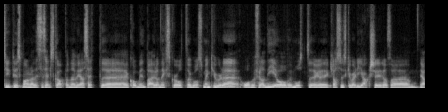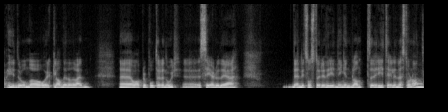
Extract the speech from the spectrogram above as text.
typisk mange av disse selskapene vi har sett eh, komme inn på Euronex Growth og gå som en kule, over fra de og over mot eh, klassiske verdiaksjer, altså ja, Hydron og Orkland i denne verden. Uh, og apropos Telenor, ser du det, den litt sånn større vridningen blant retail-investorer nå?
